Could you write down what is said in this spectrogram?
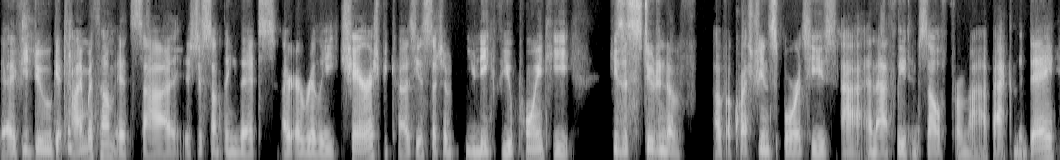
if you do get time with him, it's uh, it's just something that I, I, really cherish because he has such a unique viewpoint. He he's a student of of equestrian sports. He's uh, an athlete himself from uh, back in the day,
